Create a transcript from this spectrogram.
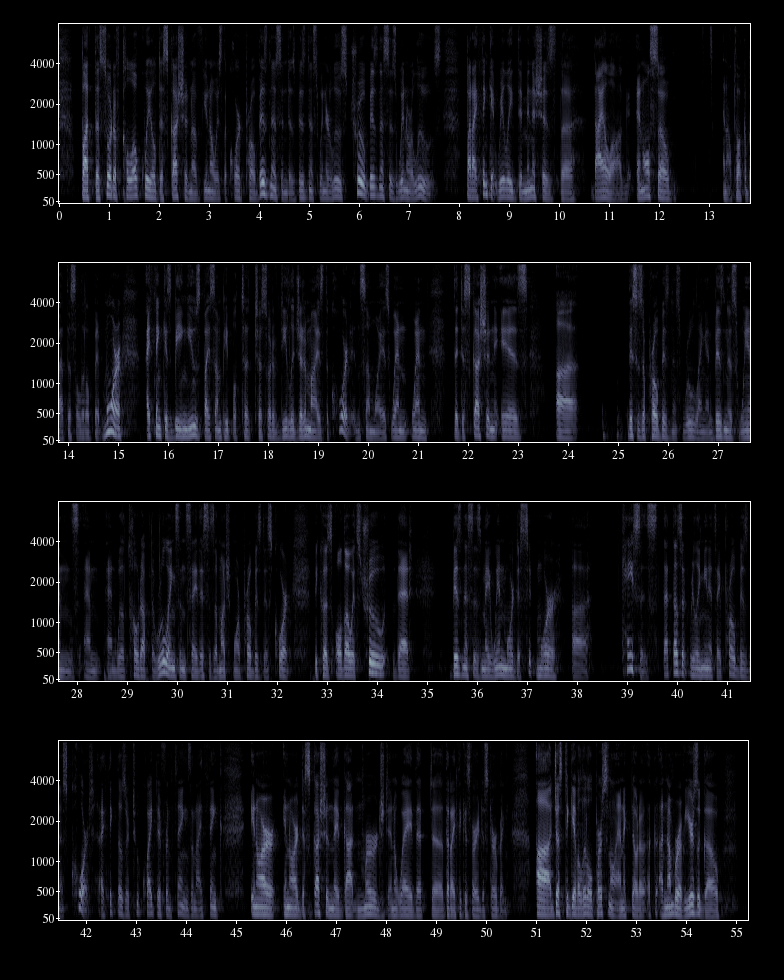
But the sort of colloquial discussion of, you know, is the court pro business and does business win or lose? True, businesses win or lose. But I think it really diminishes the dialogue and also and I'll talk about this a little bit more, I think is being used by some people to, to sort of delegitimize the court in some ways when, when the discussion is uh, this is a pro-business ruling and business wins and, and we'll tote up the rulings and say this is a much more pro-business court because although it's true that businesses may win more, more uh, cases, that doesn't really mean it's a pro-business court. I think those are two quite different things, and I think in our in our discussion they've gotten merged in a way that uh, that I think is very disturbing. Uh, just to give a little personal anecdote, a, a number of years ago.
